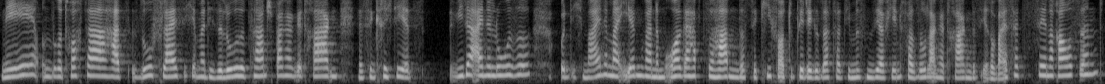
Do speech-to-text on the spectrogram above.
nee, unsere Tochter hat so fleißig immer diese lose Zahnspange getragen, deswegen kriegt die jetzt wieder eine lose. Und ich meine mal irgendwann im Ohr gehabt zu haben, dass der Kieferorthopäde gesagt hat, die müssen sie auf jeden Fall so lange tragen, bis ihre Weisheitszähne raus sind.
